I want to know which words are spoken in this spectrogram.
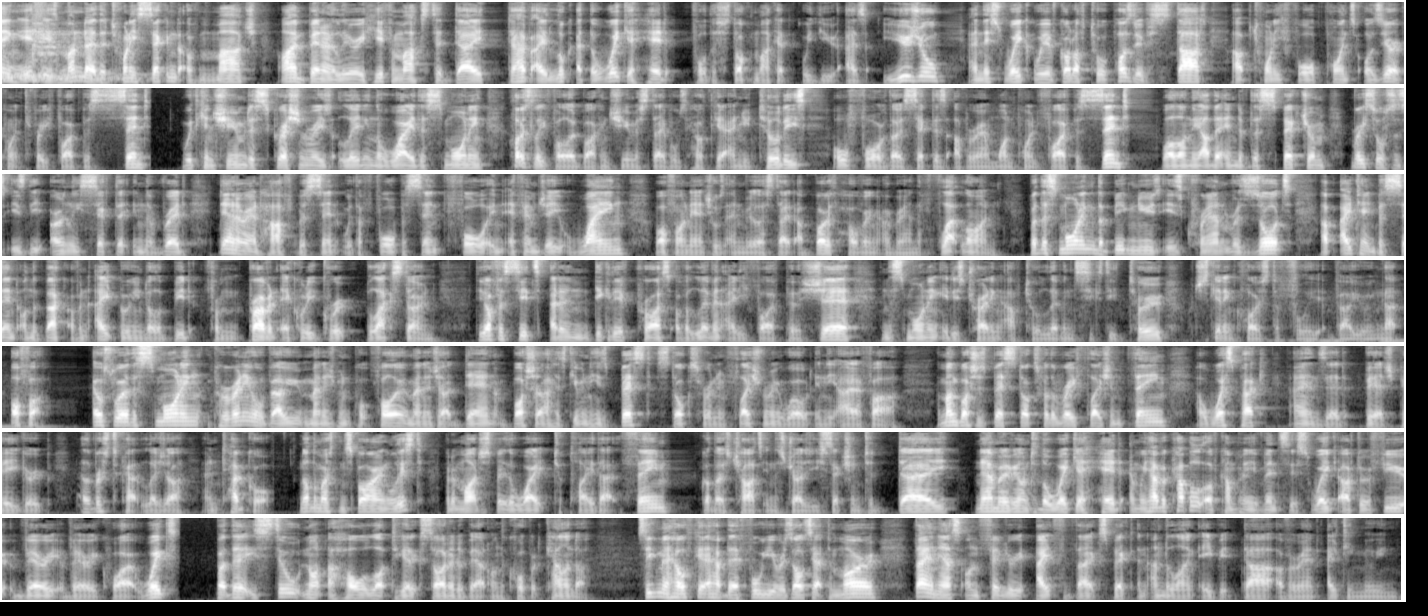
morning. It is Monday, the 22nd of March. I'm Ben O'Leary here for Marcus Today to have a look at the week ahead for the stock market with you as usual. And this week we have got off to a positive start, up 24 points or 0.35%, with consumer discretionaries leading the way this morning, closely followed by consumer staples, healthcare, and utilities. All four of those sectors up around 1.5%. While on the other end of the spectrum, resources is the only sector in the red, down around half a percent with a 4% fall in FMG weighing, while financials and real estate are both hovering around the flat line. But this morning, the big news is Crown Resorts up 18% on the back of an $8 billion bid from private equity group Blackstone. The offer sits at an indicative price of 11.85 per share, and this morning it is trading up to 11.62, which is getting close to fully valuing that offer. Elsewhere this morning, Perennial Value Management Portfolio Manager Dan Bosscher has given his best stocks for an inflationary world in the AFR. Among Bosscher's best stocks for the reflation theme are Westpac, ANZ, BHP Group, Aristocrat Leisure, and Tabcorp. Not the most inspiring list, but it might just be the way to play that theme. Got those charts in the strategy section today. Now moving on to the week ahead, and we have a couple of company events this week after a few very, very quiet weeks, but there is still not a whole lot to get excited about on the corporate calendar. Sigma Healthcare have their full year results out tomorrow. They announced on February 8th that they expect an underlying EBITDA of around $80 million.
